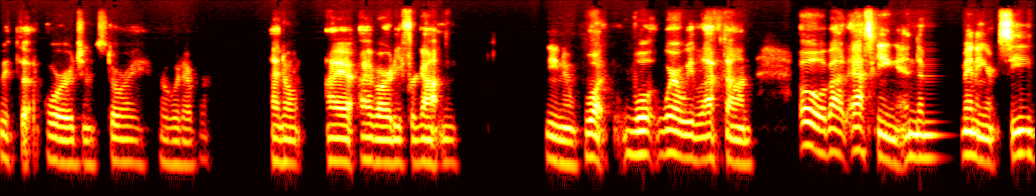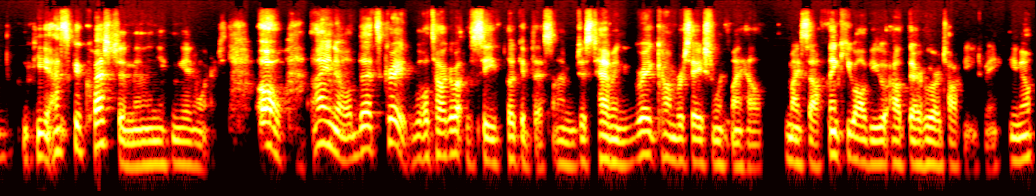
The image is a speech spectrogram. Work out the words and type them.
with the origin story or whatever? I don't. I I've already forgotten. You know what? What where we left on? Oh, about asking and demanding. See, you ask a question and then you can get anywhere. Oh, I know. That's great. We'll talk about the see. Look at this. I'm just having a great conversation with my health myself. Thank you, all of you out there who are talking to me. You know,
